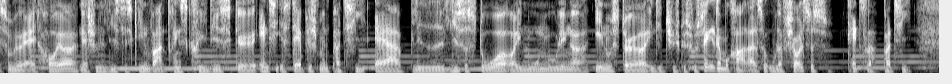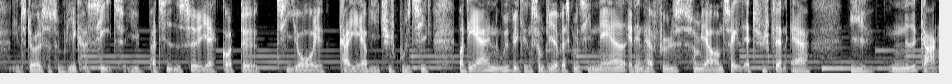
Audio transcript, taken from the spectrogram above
som jo er et højere nationalistisk, indvandringskritisk, øh, anti-establishment parti, er blevet lige så store og i nogle målinger endnu større end de tyske socialdemokrater, altså Olaf Scholz's kanslerparti. En størrelse, som vi ikke har set i partiets øh, ja, godt øh, 10-årige karriere i tysk politik. Og det er en udvikling, som bliver, hvad skal man sige, næret af den her følelse, som jeg har omtalt, at Tyskland er i nedgang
